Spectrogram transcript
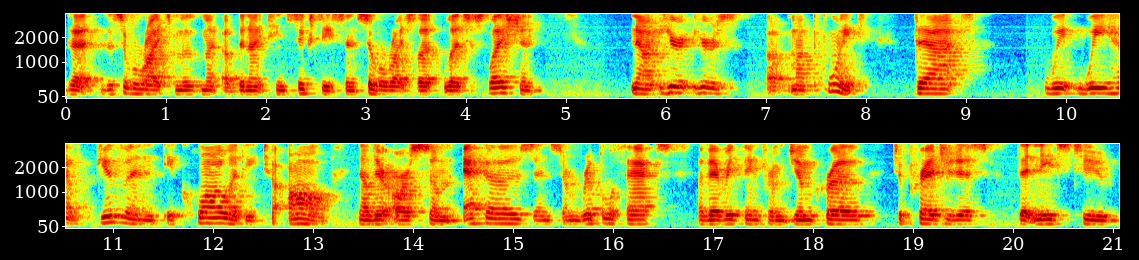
that the civil rights movement of the 1960s and civil rights le- legislation. Now, here, here's my point that we, we have given equality to all. Now, there are some echoes and some ripple effects of everything from Jim Crow to prejudice that needs to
